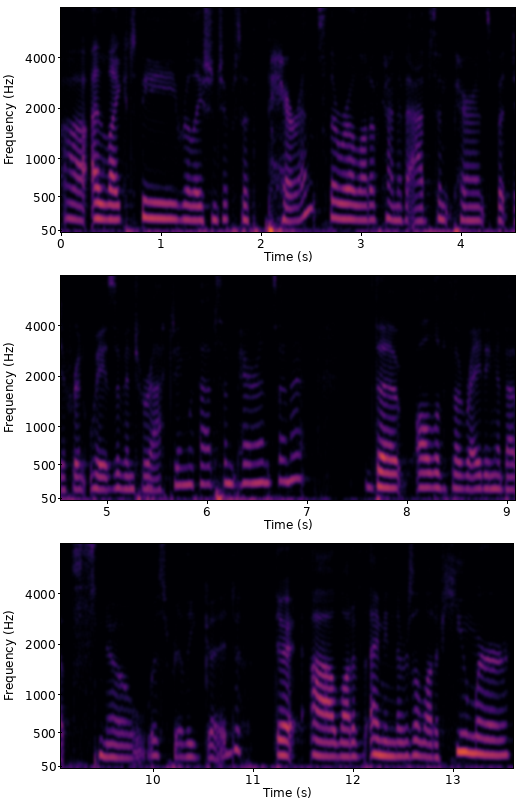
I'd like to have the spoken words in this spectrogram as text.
Uh, I liked the relationships with parents. There were a lot of kind of absent parents, but different ways of interacting with absent parents in it. The all of the writing about snow was really good. There uh, a lot of. I mean, there was a lot of humor.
